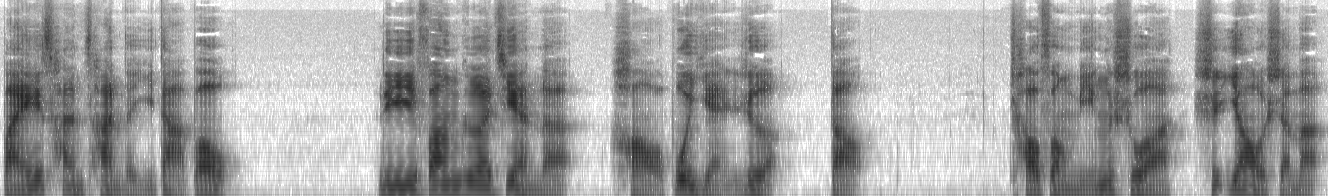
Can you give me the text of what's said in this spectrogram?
白灿灿的一大包，李方哥见了，好不眼热，道：“朝奉明说是要什么，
